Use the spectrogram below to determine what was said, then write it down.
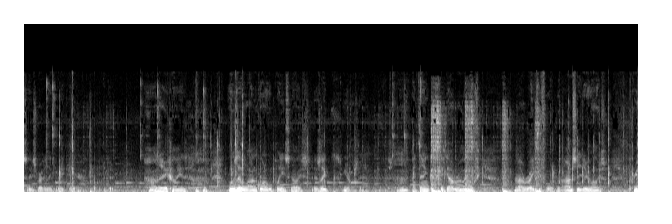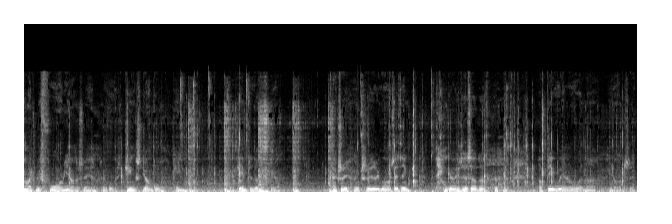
so he's probably like right there. There uh, what was that one quote place guys? It's like, you know saying. Um, I think it got removed not right before, but honestly there was pretty much before, you know what I'm saying, there was Jinx Jungle came came to the Actually, actually, there goes. I think, guys, that's how the update went or whatnot. You know what I'm saying.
